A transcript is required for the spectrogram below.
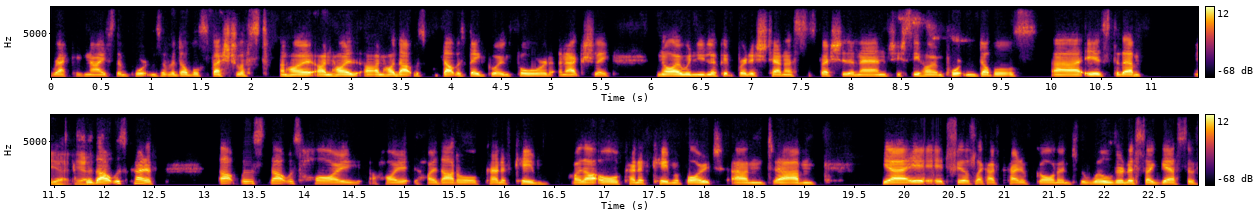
recognised the importance of a double specialist and how and how and how that was that was big going forward. And actually, now when you look at British tennis, especially the men's, you see how important doubles uh, is to them. Yeah, yeah. So that was kind of that was that was how how how that all kind of came how that all kind of came about and um yeah it, it feels like i've kind of gone into the wilderness i guess of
